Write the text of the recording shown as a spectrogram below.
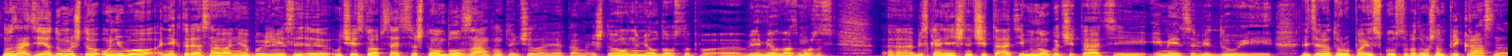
Ну, знаете, я думаю, что у него некоторые основания были, если э, учесть то обстоятельство, что он был замкнутым человеком, и что он имел доступ, э, имел возможность э, бесконечно читать, и много читать, и имеется в виду и литературу по искусству, потому что он прекрасно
